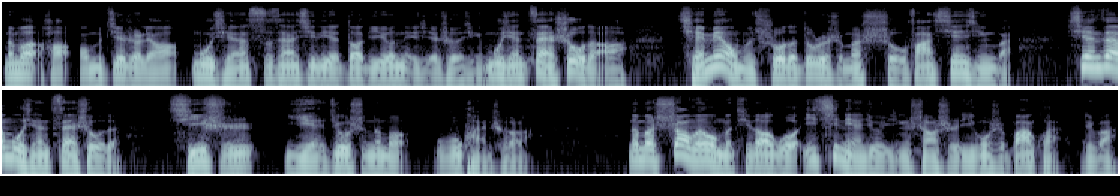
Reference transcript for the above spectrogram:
那么好，我们接着聊，目前四三系列到底有哪些车型？目前在售的啊，前面我们说的都是什么首发先行版，现在目前在售的。其实也就是那么五款车了。那么上文我们提到过，一七年就已经上市，一共是八款，对吧？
